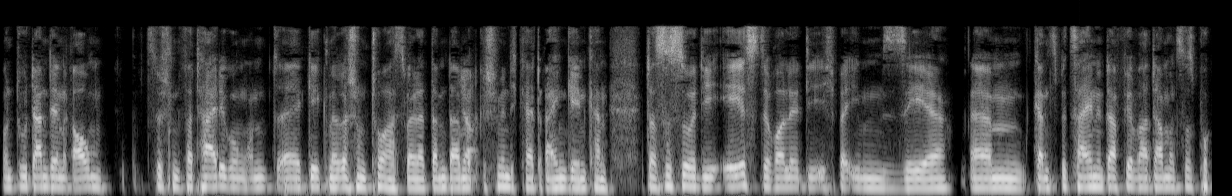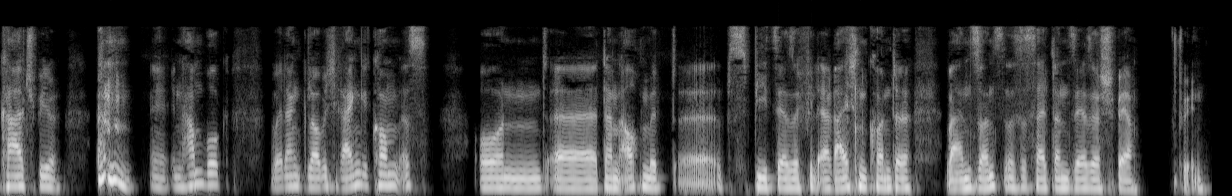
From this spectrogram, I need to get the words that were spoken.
und du dann den Raum zwischen Verteidigung und äh, gegnerischem Tor hast, weil er dann da ja. mit Geschwindigkeit reingehen kann. Das ist so die erste Rolle, die ich bei ihm sehe. Ähm, ganz bezeichnend dafür war damals das Pokalspiel in Hamburg, wo er dann, glaube ich, reingekommen ist und äh, dann auch mit äh, Speed sehr, sehr viel erreichen konnte, weil ansonsten ist es halt dann sehr, sehr schwer für ihn.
